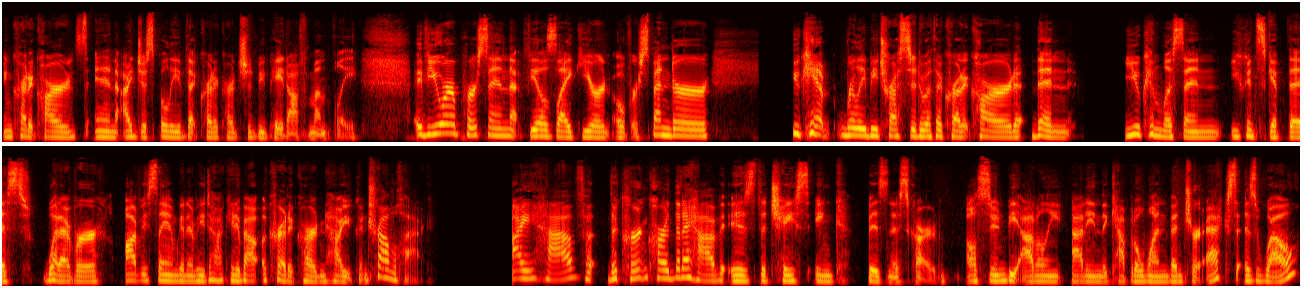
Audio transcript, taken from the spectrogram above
and credit cards, and I just believe that credit cards should be paid off monthly. If you are a person that feels like you're an overspender, you can't really be trusted with a credit card, then you can listen, you can skip this, whatever. Obviously, I'm going to be talking about a credit card and how you can travel hack. I have the current card that I have is the Chase Ink business card. I'll soon be adding, the Capital One Venture X as well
